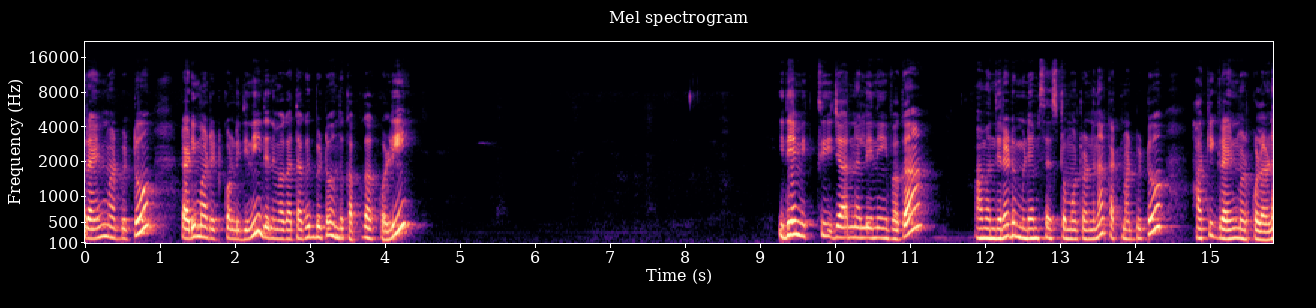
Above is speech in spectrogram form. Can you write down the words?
ಗ್ರೈಂಡ್ ಮಾಡಿಬಿಟ್ಟು ರೆಡಿ ಮಾಡಿ ಇಟ್ಕೊಂಡಿದ್ದೀನಿ ಇದನ್ನು ಇವಾಗ ತೆಗೆದುಬಿಟ್ಟು ಒಂದು ಕಪ್ಗೆ ಹಾಕ್ಕೊಳ್ಳಿ. ಇದೇ ಮಿಕ್ಸಿ ಜಾರ್ನಲ್ಲೇ ಇವಾಗ ಆ ಒಂದೆರಡು ಮೀಡಿಯಮ್ ಸೈಜ್ ಟೊಮೊಟೊ ಹಣ್ಣನ್ನು ಕಟ್ ಮಾಡಿಬಿಟ್ಟು ಹಾಕಿ ಗ್ರೈಂಡ್ ಮಾಡ್ಕೊಳ್ಳೋಣ.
